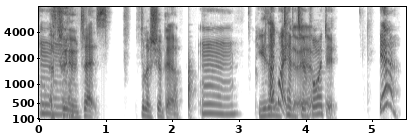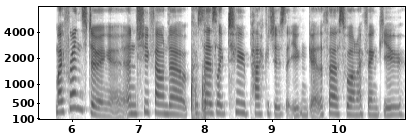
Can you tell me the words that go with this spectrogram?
a Mm, food that's full of sugar, mm. you then tend to it. avoid it. Yeah. My friend's doing it, and she found out because there's like two packages that you can get. The first one, I think you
